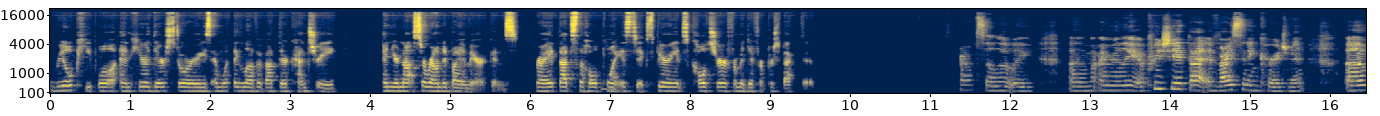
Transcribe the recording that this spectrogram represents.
real people and hear their stories and what they love about their country and you're not surrounded by Americans, right? That's the whole mm-hmm. point is to experience culture from a different perspective. Absolutely. Um, I really appreciate that advice and encouragement. Um,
